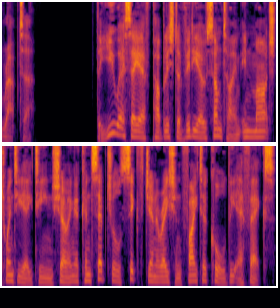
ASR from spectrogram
Raptor. The USAF published a video sometime in March 2018 showing a conceptual sixth-generation fighter called the FX,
